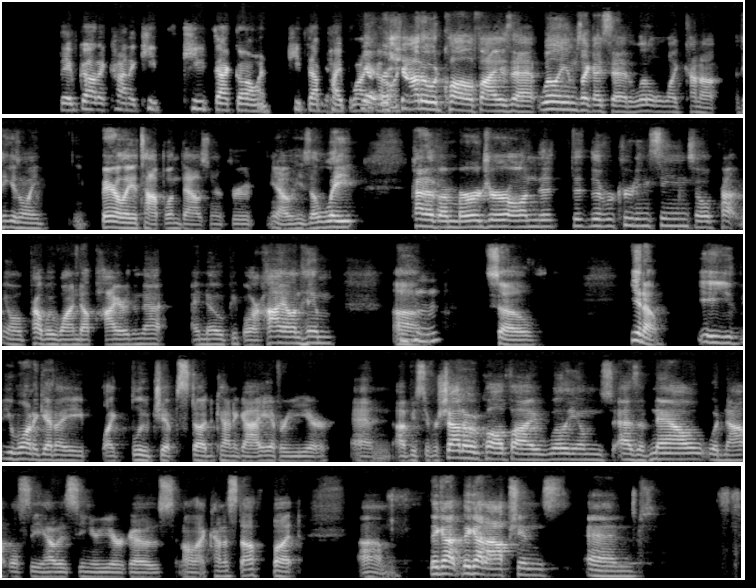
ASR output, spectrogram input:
they've got to kind of keep keep that going, keep that pipeline Yeah, going. Rashada would qualify as that. Williams, like I said, a little like kind of. I think he's only barely a top 1000 recruit. You know, he's a late kind of a merger on the, the, the recruiting scene. So he'll pro- you know, probably wind up higher than that. I know people are high on him. Um, Mhm. So, you know, you, you, want to get a like blue chip stud kind of guy every year. And obviously Rashada would qualify. Williams, as of now, would not. We'll see how his senior year goes and all that kind of stuff. But um, they got they got options and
